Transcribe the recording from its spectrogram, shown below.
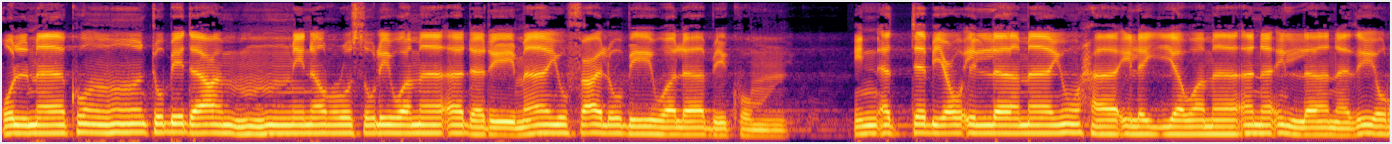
قل ما كنت بدعا من الرسل وما أدري ما يفعل بي ولا بكم. إن أتبع إلا ما يوحى إلي وما أنا إلا نذير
